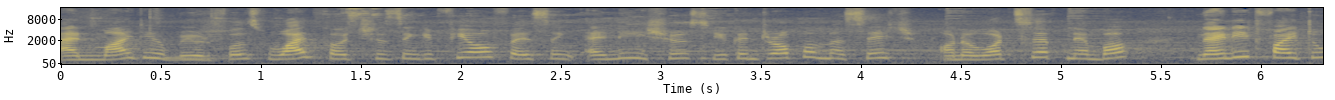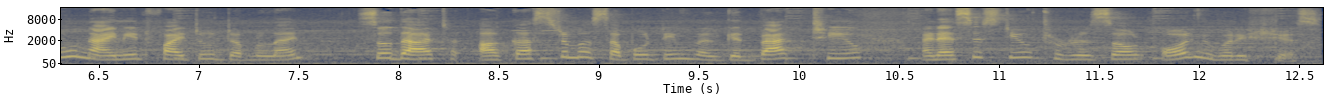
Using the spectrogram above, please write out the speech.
and my dear beautifuls, while purchasing, if you are facing any issues, you can drop a message on a WhatsApp number 9852985299 so that our customer support team will get back to you and assist you to resolve all your issues.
